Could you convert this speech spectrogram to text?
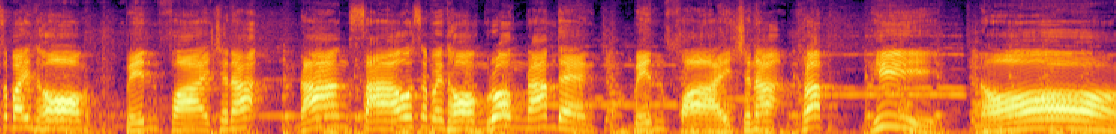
สบายทองเป็นฝ่ายชนะ นางสาวสบายทองร่องน้ำแดงเป็นฝ่ายชนะครับ พี่น้อง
